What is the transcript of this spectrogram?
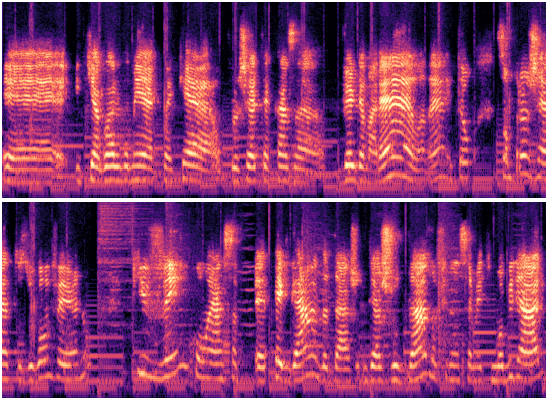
é, e que agora também é, como é que é, o projeto é Casa Verde Amarela, né? Então, são projetos do governo que vêm com essa é, pegada da, de ajudar no financiamento imobiliário,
